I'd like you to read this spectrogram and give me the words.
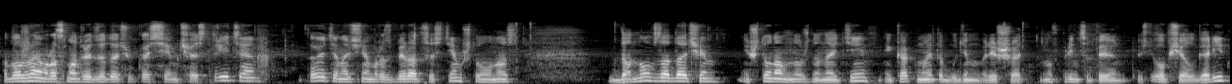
Продолжаем рассматривать задачу К7, часть 3. Давайте начнем разбираться с тем, что у нас дано в задаче, и что нам нужно найти, и как мы это будем решать. Ну, в принципе, то есть общий алгоритм.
